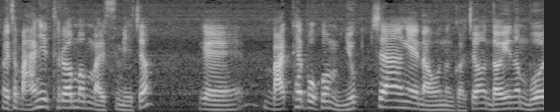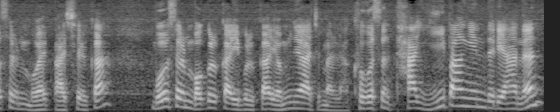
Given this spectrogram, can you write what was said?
그래서 많이 들어본 말씀이죠. 이게 마태복음 6장에 나오는 거죠. 너희는 무엇을 뭐, 마실까? 무엇을 먹을까 입을까 염려하지 말라. 그것은 다 이방인들이 하는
